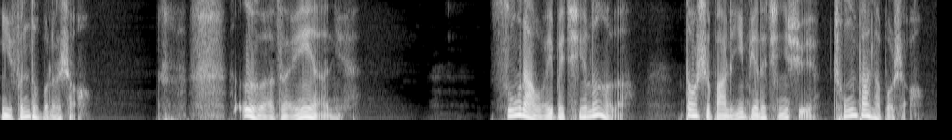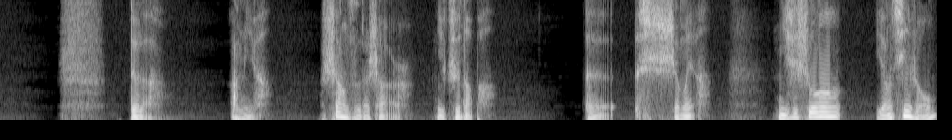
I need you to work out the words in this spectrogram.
一分都不能少。”恶贼呀你！苏大为被气乐了，倒是把离别的情绪冲淡了不少。对了，阿米啊，上次的事儿你知道吧？呃，什么呀？你是说杨新荣？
